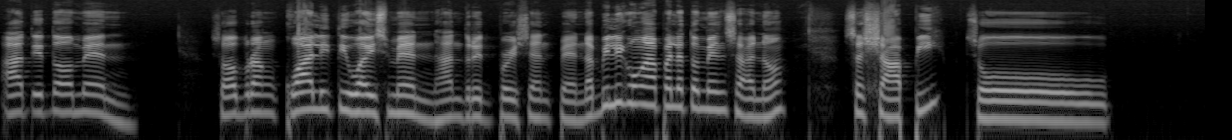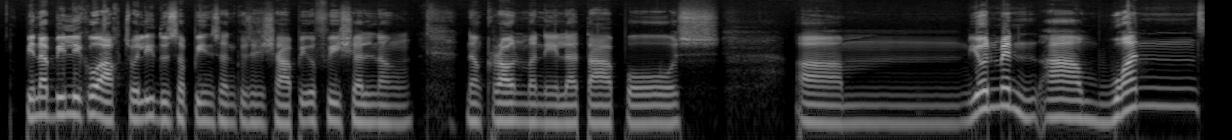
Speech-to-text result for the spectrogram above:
At ito men, sobrang quality wise men, 100% men. Nabili ko nga pala to men sa ano, sa Shopee. So, pinabili ko actually doon sa pinsan ko sa Shopee official ng ng Crown Manila tapos um yun men um 1.7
